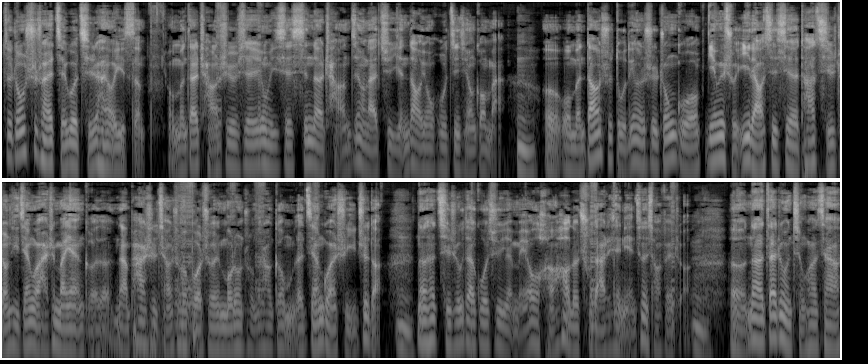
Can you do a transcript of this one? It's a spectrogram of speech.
最终试出来结果其实很有意思。我们在尝试一些用一些新的场景来去引导用户进行购买。嗯呃，我们当时笃定的是中国，因为属于医疗器械，它其实整体监管还是蛮严格的，哪怕是强生和博士，某种程度上跟我们的监管是一致的。嗯那它其实在过去也没有很好的触达这些年轻的消费者。嗯，呃，那在这种情况下，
